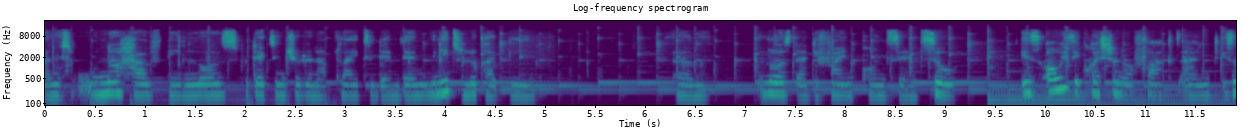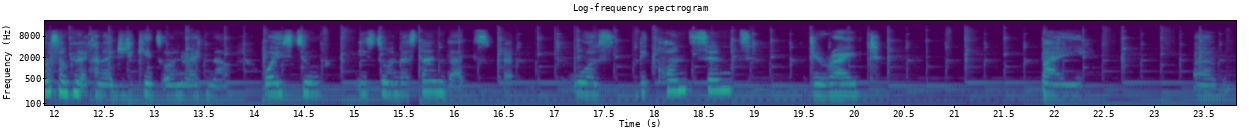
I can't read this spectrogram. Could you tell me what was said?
and not have the laws protecting children applied to them, then we need to look at the um, laws that define consent. So, it's always a question of fact and it's not something I can adjudicate on right now, but it's to is to understand that uh, was the consent derived by um,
